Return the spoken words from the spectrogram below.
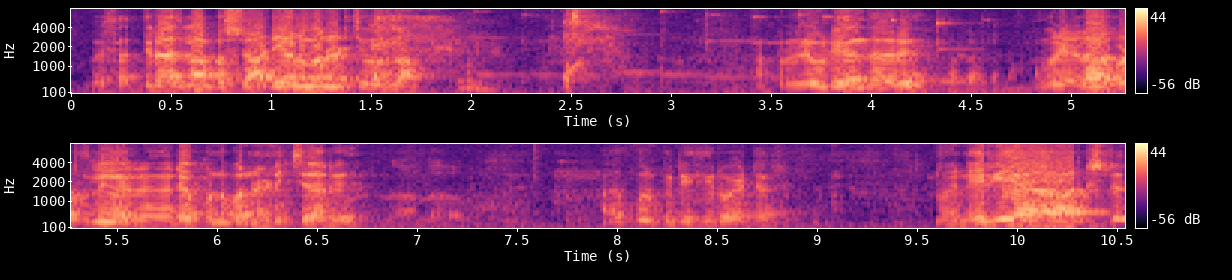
இப்போ சத்யராஜ்லாம் ஃபஸ்ட்டு அடியாளமாக நடிச்சவர் தான். அப்புறம் ரெவடி வந்தார். அப்புறம் எல்லா படத்துலையும் ரேப் பண்ண மாதிரி நடித்தார் அதுக்கு ஒரு பெரிய ஹீரோ ஆயிட்டார். நிறைய ஆர்டிஸ்ட்டு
